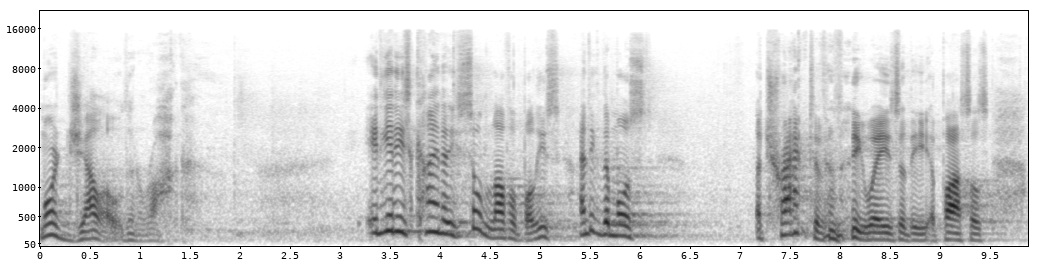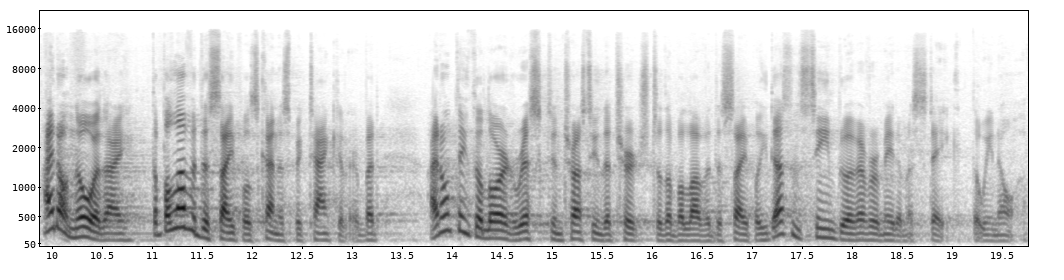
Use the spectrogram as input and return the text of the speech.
more jello than rock. And yet he's kind of, he's so lovable. He's, I think, the most attractive in many ways of the apostles. I don't know whether I, the beloved disciple is kind of spectacular, but I don't think the Lord risked entrusting the church to the beloved disciple. He doesn't seem to have ever made a mistake that we know of.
